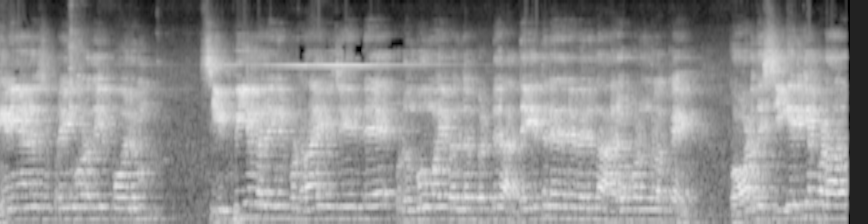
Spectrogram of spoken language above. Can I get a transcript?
എങ്ങനെയാണ് സുപ്രീം കോടതിയിൽ പോലും സി പി എം അല്ലെങ്കിൽ പിണറായി വിജയന്റെ കുടുംബവുമായി ബന്ധപ്പെട്ട് അദ്ദേഹത്തിനെതിരെ വരുന്ന ആരോപണങ്ങളൊക്കെ കോടതി സ്വീകരിക്കപ്പെടാതെ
